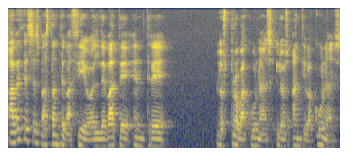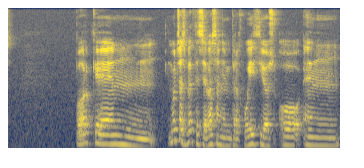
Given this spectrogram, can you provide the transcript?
a veces es bastante vacío el debate entre los pro vacunas y los antivacunas. Porque mm, muchas veces se basan en prejuicios o en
